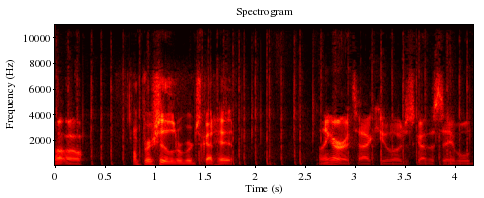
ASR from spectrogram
Uh oh. I'm pretty sure the little bird just got hit. I think our attack helo just got disabled.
